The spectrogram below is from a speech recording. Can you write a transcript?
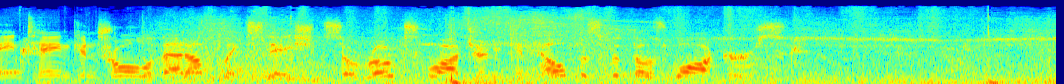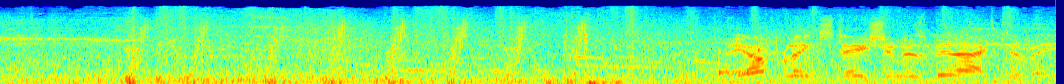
Maintain control of that uplink station so Rogue Squadron can help us with those walkers. The uplink station has been activated.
